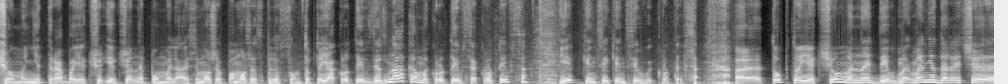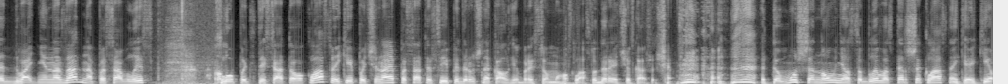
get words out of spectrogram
що мені треба, якщо, якщо не помиляюся, може, а може з плюсом. Тобто я крутив зі знаками, крутився, крутився і в кінці кінців викрутився. Е, тобто, якщо мене див, мені, до речі, два дні назад написав лист хлопець 10 класу, який починає писати свій підручник алгебри 7 класу, до речі кажучи. Тому, шановні, особливо старшокласники, які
